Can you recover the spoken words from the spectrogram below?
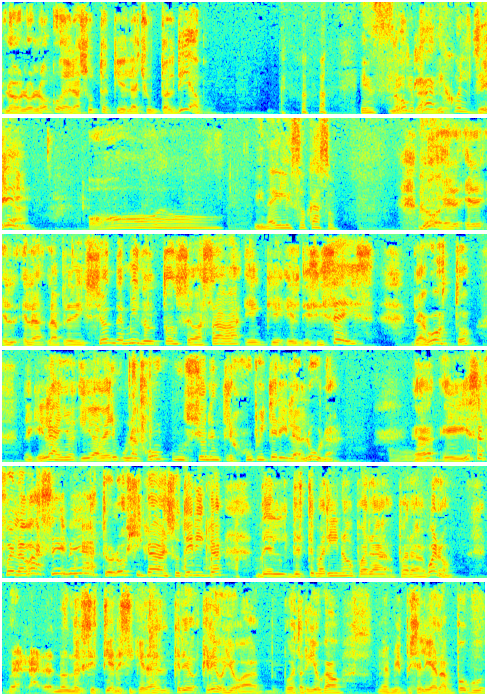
lo, loco del asunto es que le achuntó al día. ¿En serio? No, dijo el día? Oh, y nadie le hizo caso. No, la, predicción de Middleton se basaba en que el 16 de agosto de aquel año iba a haber una conjunción entre Júpiter y la Luna. Oh. Y esa fue la base astrológica, esotérica del, de este marino para, para bueno, no, no, existía ni siquiera, creo, creo yo, ¿ah? puedo estar equivocado, no es mi especialidad tampoco,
